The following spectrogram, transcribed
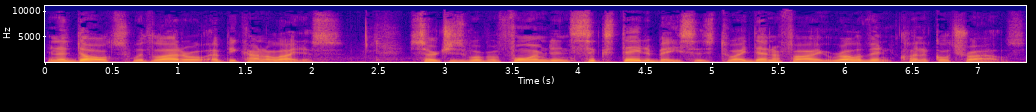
in adults with lateral epicondylitis. Searches were performed in six databases to identify relevant clinical trials.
